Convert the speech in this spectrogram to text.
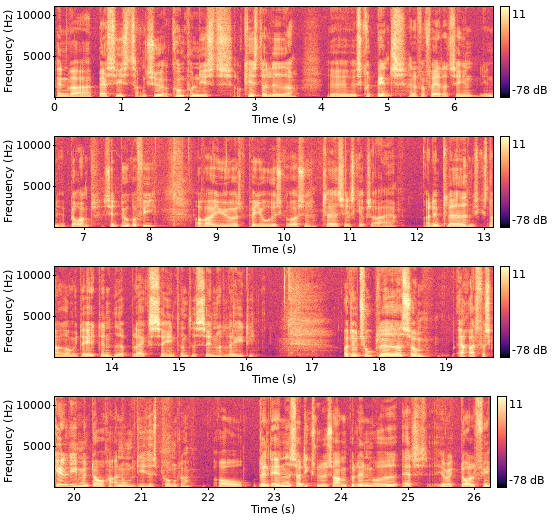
Han var bassist, arrangør, komponist, orkesterleder, øh, skribent. Han er forfatter til en, en øh, berømt selvbiografi, og var i øvrigt periodisk også pladeselskabsejer. Og den plade, vi skal snakke om i dag, den hedder Black Saint and the Sinner Lady. Og det er jo to plader, som er ret forskellige, men dog har nogle lighedspunkter. Og blandt andet så er de knyttet sammen på den måde, at Eric Dolphy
